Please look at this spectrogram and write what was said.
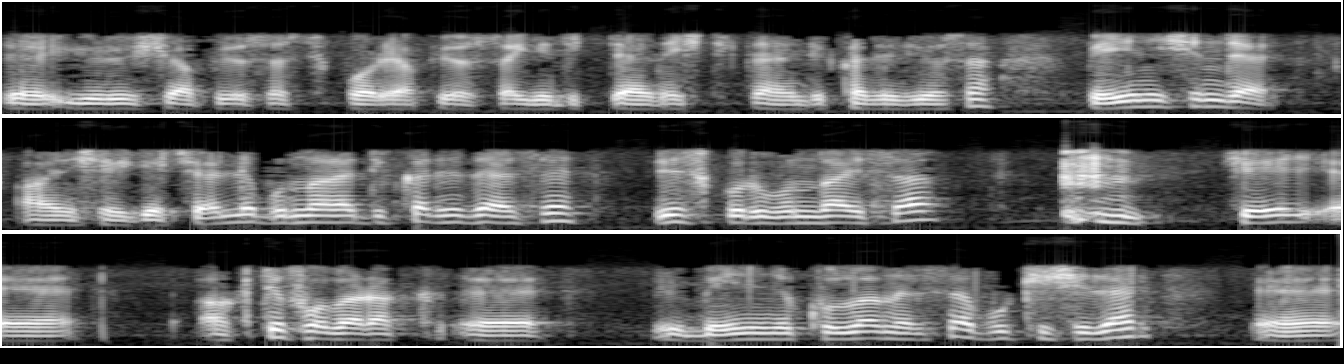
işte yürüyüş yapıyorsa, spor yapıyorsa, yediklerine, içtiklerine dikkat ediyorsa beyin için de aynı şey geçerli. Bunlara dikkat ederse risk grubundaysa şey e, aktif olarak e, beynini kullanırsa bu kişiler e,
